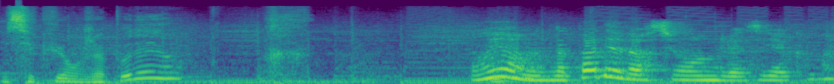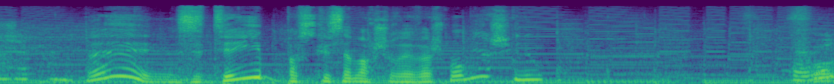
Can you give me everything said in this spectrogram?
Et c'est que en japonais hein. Oui, on n'a pas des versions anglaises, il y a que du japonais. Ouais, c'est terrible parce que ça marcherait vachement bien chez nous. Bah oui.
